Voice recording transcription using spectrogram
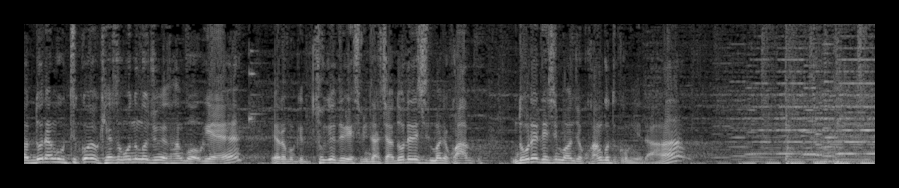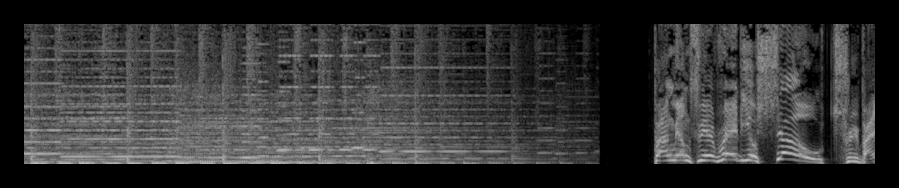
어, 노래 한 곡 듣고요. 계속 오는 것 중에서 한 곡. 예, 여러분께 소개해드리겠습니다. 자 노래 대신 먼저 광 노래 대신 먼저 광고 듣고 옵니다 박명수의 라디오 쇼 출발!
